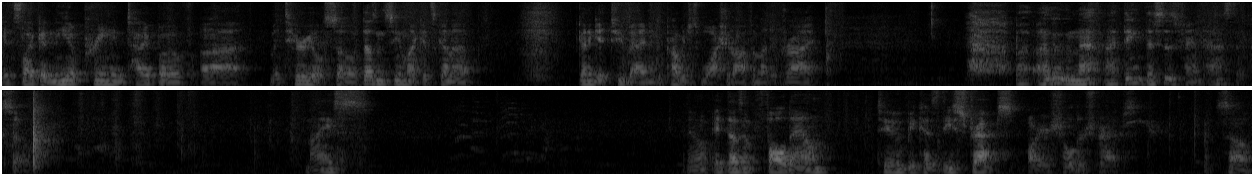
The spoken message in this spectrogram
it's like a neoprene type of uh, material, so it doesn't seem like it's gonna gonna get too bad. You could probably just wash it off and let it dry. But other than that, I think this is fantastic. So nice. You know, it doesn't fall down too because these straps are your shoulder straps. So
